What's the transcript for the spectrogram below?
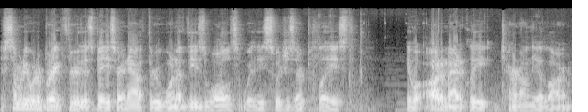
If somebody were to break through this base right now, through one of these walls where these switches are placed, it will automatically turn on the alarm.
